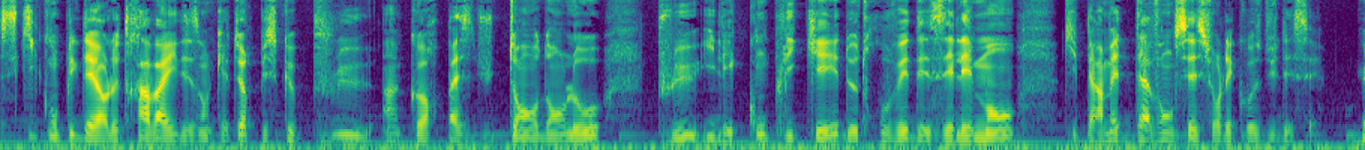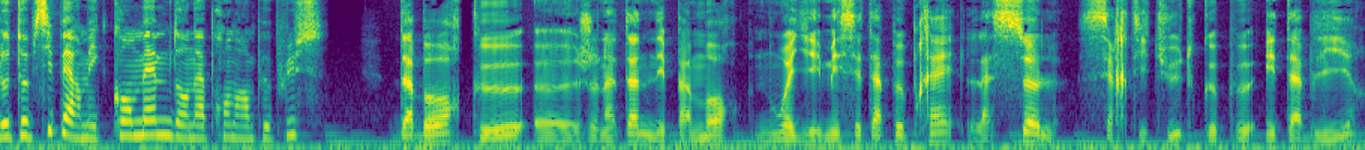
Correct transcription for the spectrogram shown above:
ce qui complique d'ailleurs le travail des enquêteurs puisque plus un corps passe du temps dans l'eau, plus il est compliqué de trouver des éléments qui permettent d'avancer sur les causes du décès. L'autopsie permet quand même d'en apprendre un peu plus? D'abord que euh, Jonathan n'est pas mort noyé, mais c'est à peu près la seule certitude que peut établir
